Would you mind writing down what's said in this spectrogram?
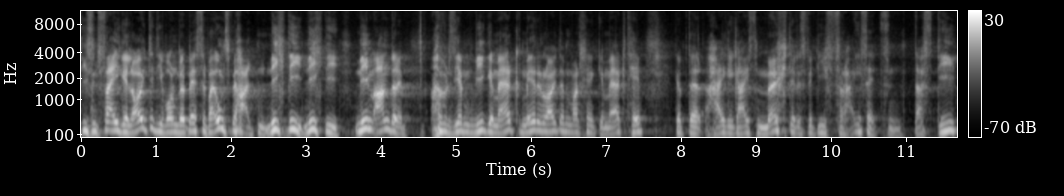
Die sind fähige Leute, die wollen wir besser bei uns behalten. Nicht die, nicht die, nimm andere. Aber sie haben wie gemerkt, mehrere Leute haben wahrscheinlich gemerkt, hey, glaube, der Heilige Geist möchte, dass wir die freisetzen, dass die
